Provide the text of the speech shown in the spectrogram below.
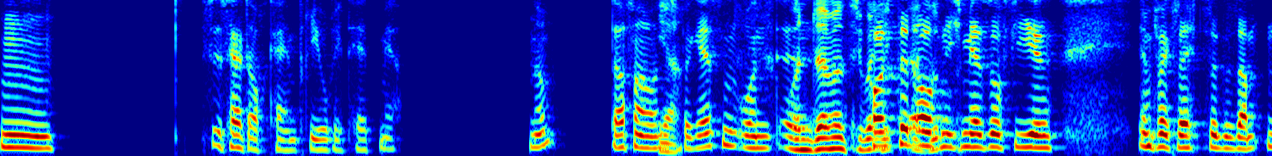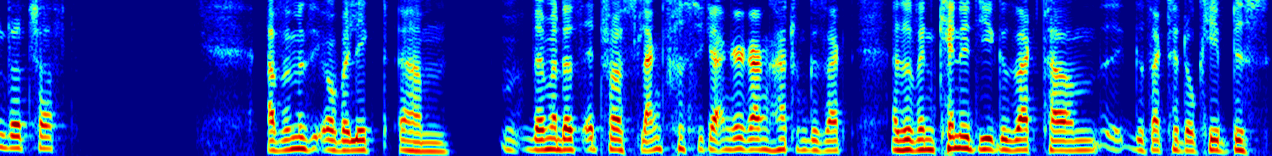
mh, es ist halt auch keine Priorität mehr. Ne? Darf man auch Ja. nicht vergessen. Und, äh, Und es überlegt, kostet also- auch nicht mehr so viel im Vergleich zur gesamten Wirtschaft. Aber wenn man sich überlegt, ähm, wenn man das etwas langfristiger angegangen hat und gesagt, also wenn Kennedy gesagt haben, äh, gesagt hätte, okay, bis,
